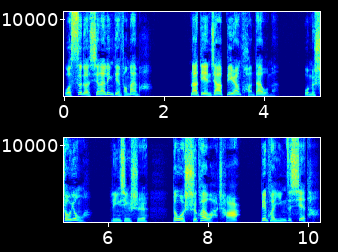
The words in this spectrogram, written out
我四个先来另店房卖马，那店家必然款待我们，我们受用了。临行时，等我十块瓦茶，便块银子谢他，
